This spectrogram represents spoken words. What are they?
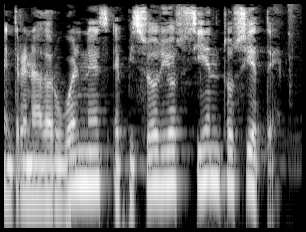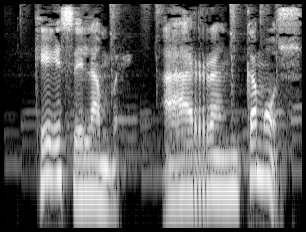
Entrenador Wellness, episodio 107. ¿Qué es el hambre? ¡Arrancamos!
